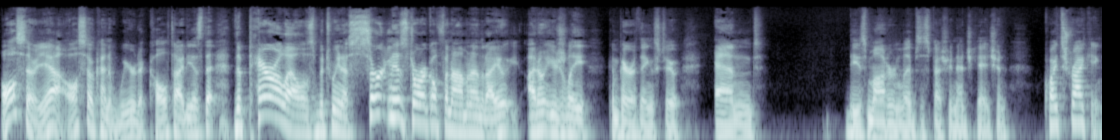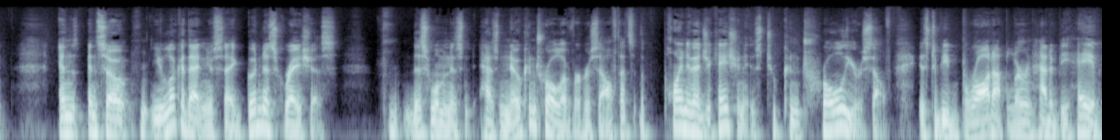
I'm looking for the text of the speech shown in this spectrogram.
Also, yeah, also kind of weird occult ideas. That the parallels between a certain historical phenomenon that I, I don't usually compare things to and these modern libs, especially in education, quite striking. And, and so you look at that and you say, goodness gracious, this woman is, has no control over herself. That's the point of education is to control yourself, is to be brought up, learn how to behave,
